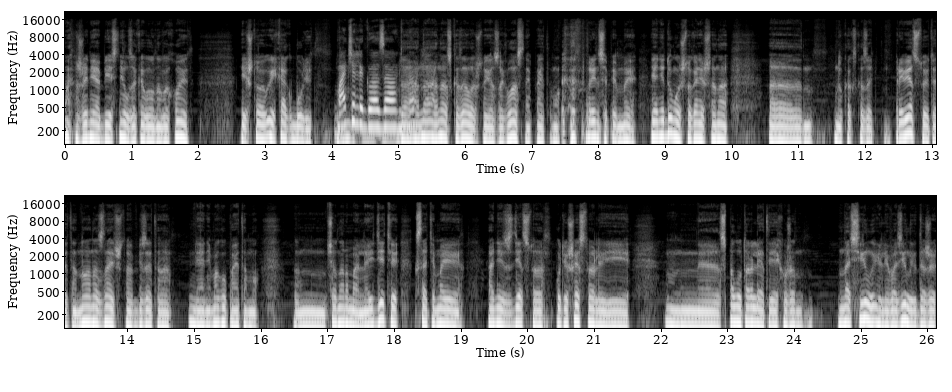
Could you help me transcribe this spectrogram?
жене объяснил, за кого она выходит, и что, и как будет. Бачили глаза, Да, да? Она, она сказала, что я согласна, и поэтому, в принципе, мы... Я не думаю, что, конечно, она, э, ну, как сказать, приветствует это, но она знает, что без этого я не могу, поэтому все нормально. И дети, кстати, мои, они с детства путешествовали, и э, с полутора лет я их уже носил или возил, и даже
